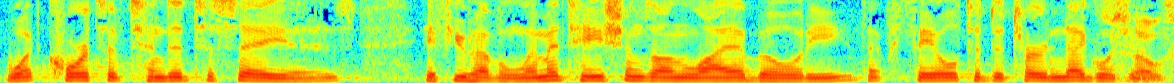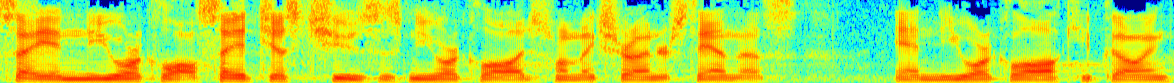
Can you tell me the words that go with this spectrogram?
what courts have tended to say is if you have limitations on liability that fail to deter negligence. So, say in New York law, say it just chooses New York law. I just want to make sure I understand this. And New York law, keep going.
